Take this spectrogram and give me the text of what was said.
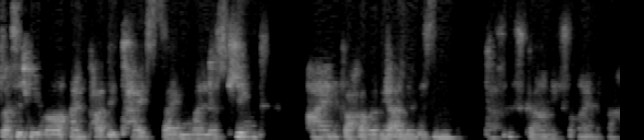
Lasse ich mir mal ein paar Details zeigen, weil das klingt einfach, aber wir alle wissen, das ist gar nicht so einfach.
